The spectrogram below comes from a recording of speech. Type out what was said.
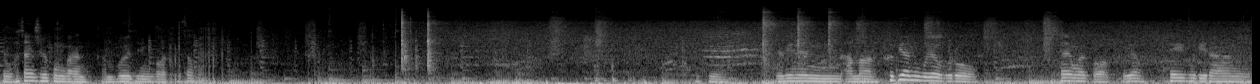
그 화장실 공간 안 보여드린 것 같아서 이렇게 여기는 아마 흡연 구역으로 사용할 것 같고요. 테이블이랑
